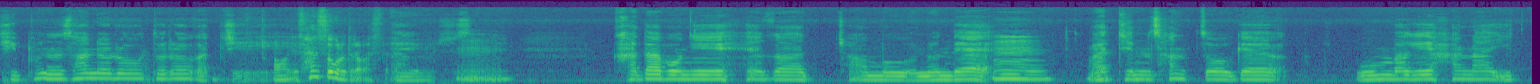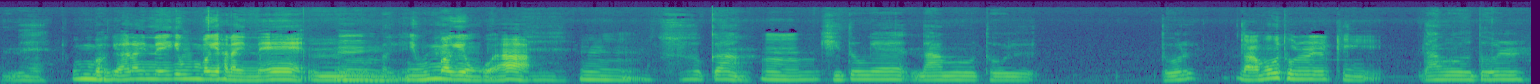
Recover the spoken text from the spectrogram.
깊은 산으로 들어갔지. 어, 산 속으로 들어갔어요. 아유, 음, 가다 보니 해가 저무는데 음, 마침 산 속에 움막이 하나 있네. 운막이 하나 있네. 이게 운막이 하나 있네. 음, 음, 운막이. 이 운막에 온 거야. 음, 수강 음, 기둥에 나무 돌, 돌, 나무 돌기, 나무 돌,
